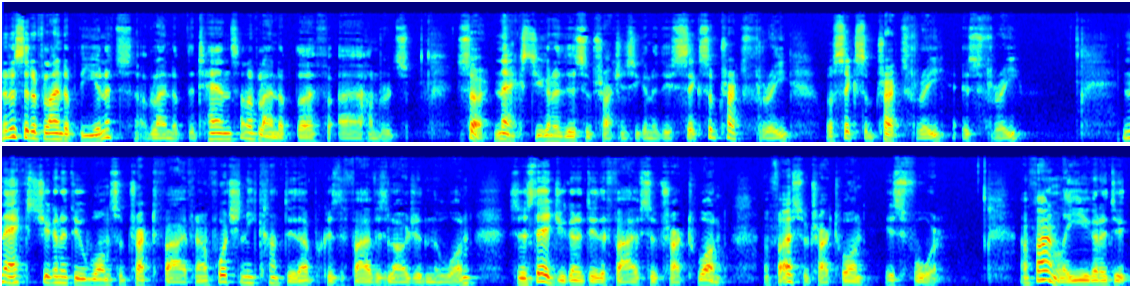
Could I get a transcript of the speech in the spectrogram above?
Notice that I've lined up the units, I've lined up the tens, and I've lined up the uh, hundreds. So, next you're going to do subtraction. So you're going to do 6 subtract 3. Well, 6 subtract 3 is 3. Next, you're going to do 1 subtract 5. Now, unfortunately, you can't do that because the 5 is larger than the 1. So instead, you're going to do the 5 subtract 1. And 5 subtract 1 is 4. And finally, you're going to do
